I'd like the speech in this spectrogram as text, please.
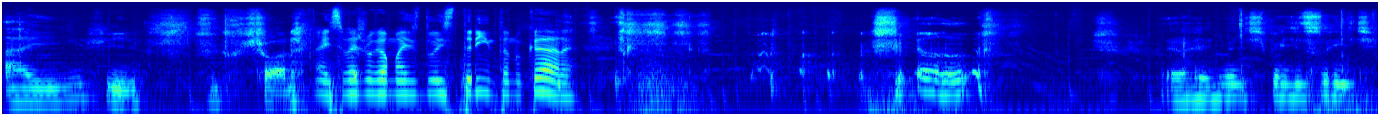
Aí, filho, chora. Aí você vai jogar mais 2,30 no cara? Aham. Eu realmente desperdício hit.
